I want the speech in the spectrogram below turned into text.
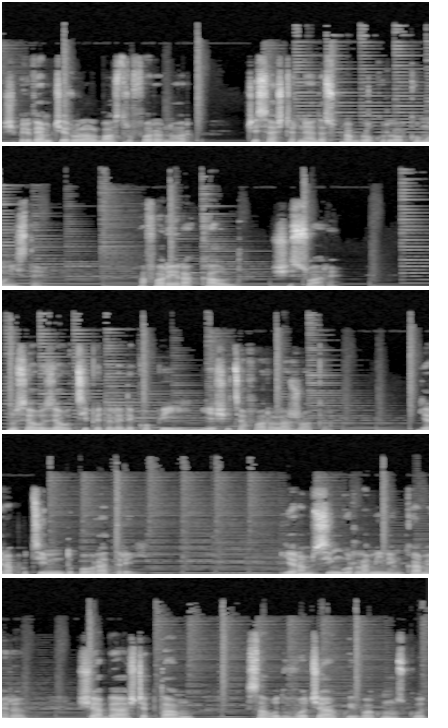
și priveam cerul albastru fără nor ce se așternea deasupra blocurilor comuniste. Afară era cald și soare. Nu se auzeau țipetele de copii ieșiți afară la joacă. Era puțin după ora trei. Eram singur la mine în cameră și abia așteptam să aud vocea cuiva cunoscut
